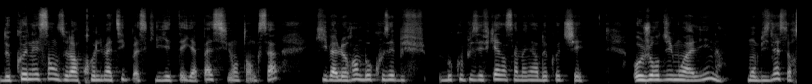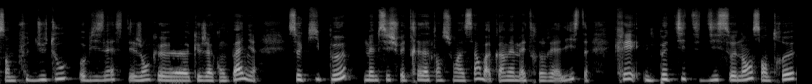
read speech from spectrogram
de connaissance de leurs problématiques, parce qu'il y était il n'y a pas si longtemps que ça, qui va le rendre beaucoup, beaucoup plus efficace dans sa manière de coacher. Aujourd'hui, moi, Aline, mon business ne ressemble plus du tout au business des gens que, que j'accompagne, ce qui peut, même si je fais très attention à ça, on va quand même être réaliste, créer une petite dissonance entre,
